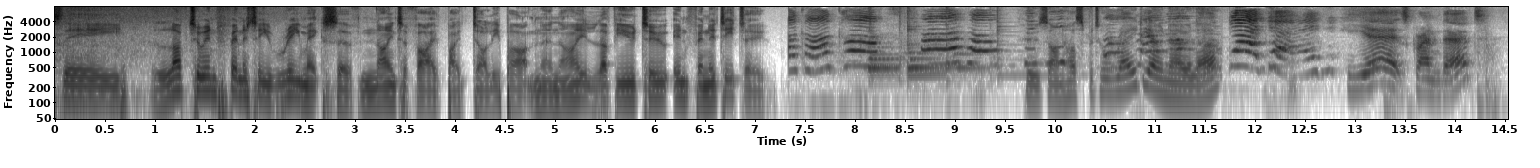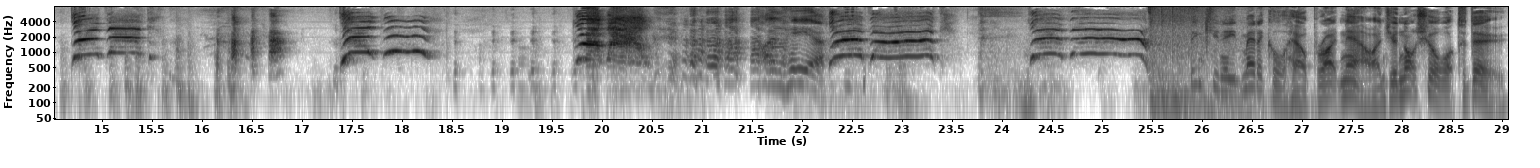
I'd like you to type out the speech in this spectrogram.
That's the Love to Infinity remix of 9 to 5 by Dolly Parton, and I love you to infinity too. Who's on hospital radio, Nola? Yeah, it's Grandad. I'm here. Grandad! Think you need medical help right now and you're not sure what to do?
